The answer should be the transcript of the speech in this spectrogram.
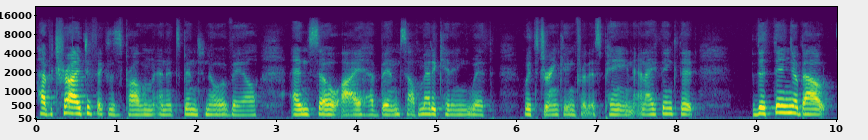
have tried to fix this problem and it's been to no avail. And so I have been self medicating with, with drinking for this pain. And I think that the thing about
